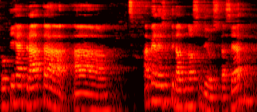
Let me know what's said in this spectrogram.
o que retrata a, a beleza e o cuidado do nosso Deus, tá certo?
